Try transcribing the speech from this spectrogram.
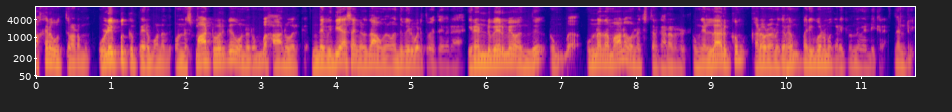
மகர உத்திராடமும் உழைப்புக்கு பேர் போனது. ஒன்று ஸ்மார்ட் ஒர்க்கு ஒன்று ரொம்ப ஹார்ட் ஒர்க் இந்த வித்தியாசங்கள் தான் அவங்க வந்து வேறுபடுத்துவே தவிர இரண்டு பேருமே வந்து ரொம்ப உன்னதமான ஒரு நட்சத்திரக்காரர்கள். அவங்க எல்லாருக்கும் கடவுள் அனுகிரகம் பரிபூர்ணமாக கிடைக்கணும்னு வேண்டிக்கிறேன். நன்றி.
